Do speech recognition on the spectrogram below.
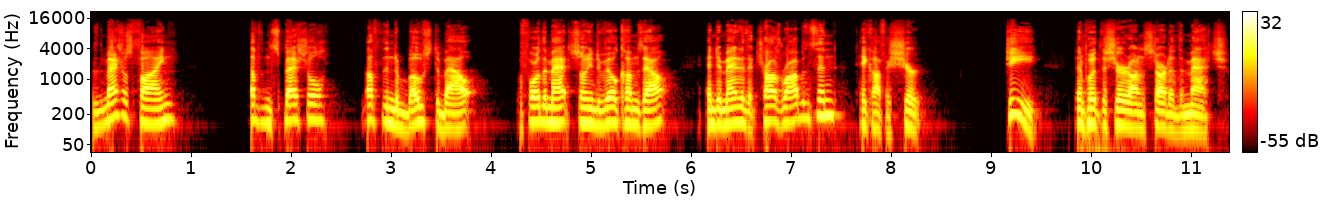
The match was fine. Nothing special. Nothing to boast about. Before the match, Sonya Deville comes out and demanded that Charles Robinson take off his shirt. She then put the shirt on and started the match.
